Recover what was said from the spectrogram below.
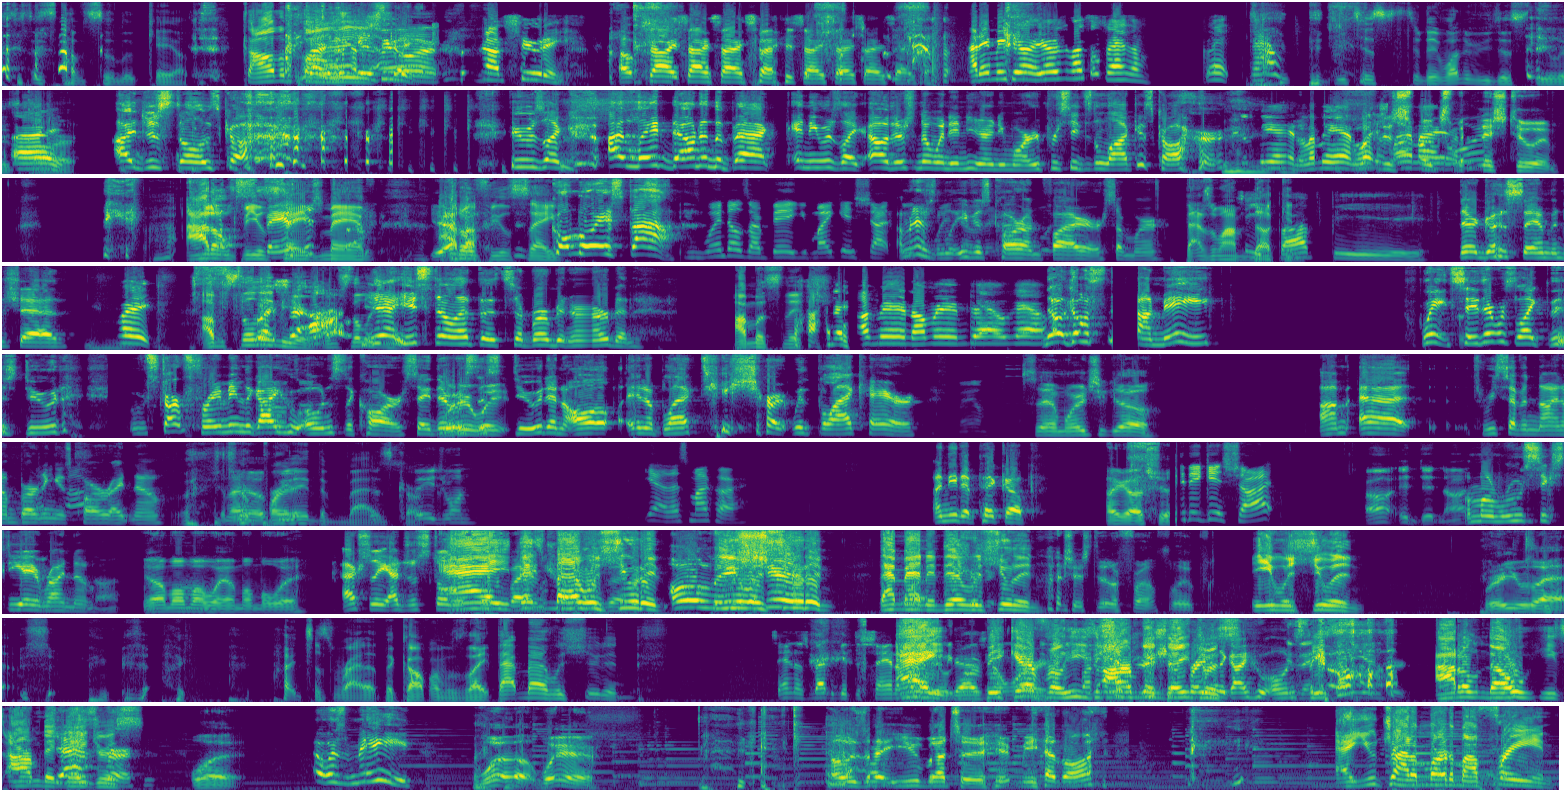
this is absolute chaos. Call the Yes, police. sir. Stop shooting. Oh, sorry, sorry, sorry, sorry, sorry, sorry, sorry, sorry, sorry. I didn't mean to. It was muscle spasm. Quick, now. Did you just, did one of you just steal his Hey. car? I just stole his car. he was like, I laid down in the back, and he was like, "Oh, there's no one in here anymore." He proceeds to lock his car. Let me in. Let me in. Let, Just let spoke me in. Spanish to him. I don't feel Spanish? safe, ma'am. I don't feel safe. Como está? These windows are big. You might get shot. I'm gonna just leave his car on bulletproof. fire somewhere. That's why I'm Hey, ducking. Papi. There goes Sam and Chad. Wait. I'm still in here. I'm still in Yeah, here. he's still at the suburban urban. I'm a snitch. I'm in. I'm in. Go, go. No, don't snitch on me. Wait, say there was like this dude. Start framing the guy who owns the car. Say there Wait, was this wait. dude in all in a black t-shirt with black hair. Ma'am. Sam, where'd you go? I'm at 379. I'm burning his car right now. Can I help You're you? burning the That's man's car. page one. Yeah, that's my car. I need a pickup. I got you. Did it get shot? Uh, it did not. I'm on Route 68 right now. Yeah, I'm on my Um, way. I'm on my way. Actually, I just stole. Hey, this this man was shooting. Holy he was shooting. That man in there was shooting. I just did a front flip. He was shooting. Where you at? I just ran at the cop. and was like, that man was shooting. Santa's about to get the Santa Hey, mobile, guys. be don't worry. careful. He's armed and You should frame the dangerous. guy who owns Is the? I don't know. He's armed and dangerous. Jasper, What? that was me. What? Where? oh, is that you about to hit me head on? Hey, you try to murder my friend.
